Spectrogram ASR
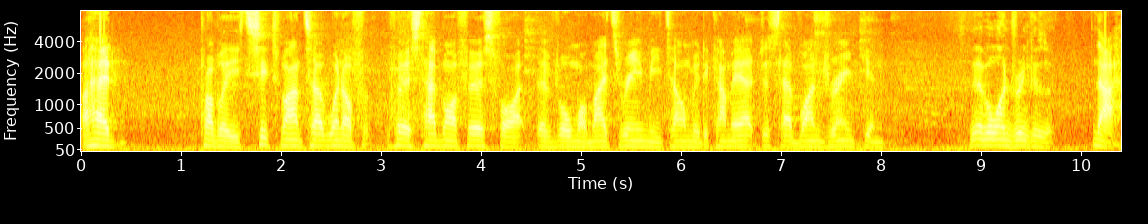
I had probably six months when I first had my first fight of all my mates ringing me, telling me to come out, just have one drink and. Never one drink, is it? Nah.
